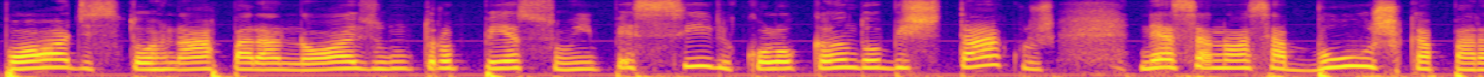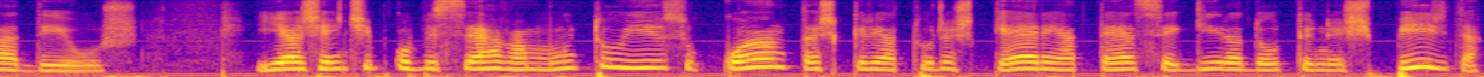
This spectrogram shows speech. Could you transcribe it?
pode se tornar para nós um tropeço, um empecilho, colocando obstáculos nessa nossa busca para Deus. E a gente observa muito isso, quantas criaturas querem até seguir a doutrina espírita,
